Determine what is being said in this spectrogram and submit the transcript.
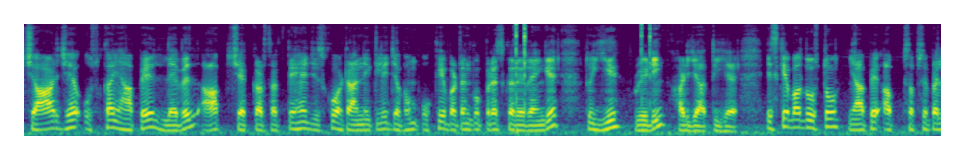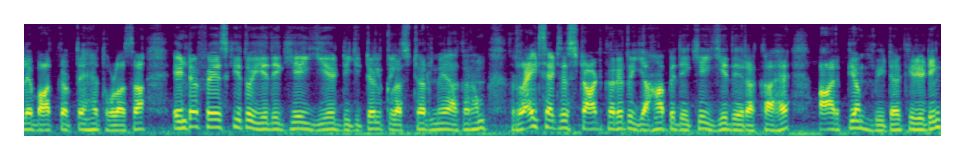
चार्ज है, उसका यहाँ पे लेवल आप चेक कर सकते हैं, जिसको हटाने के लिए जब हम ओके बटन को प्रेस करे रहेंगे तो ये रीडिंग हट जाती है। इसके बाद दोस्तों, यहाँ पे अब सबसे पहले बात करते हैं थोड़ा सा इंटरफेस की तो ये देखिए, ये डिजिटल क्लस्टर में अगर हम राइट साइड से स्टार्ट करें तो यहाँ पे देखिए ये दे रखा है आरपीएम मीटर की रीडिंग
